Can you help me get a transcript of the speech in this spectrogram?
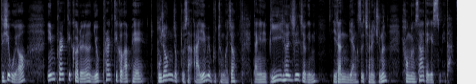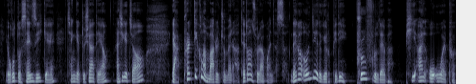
뜻이고요. impractical은 요 practical 앞에 부정접두사 im이 붙은 거죠. 당연히 비현실적인 이라는 뉘앙스 전해주는 형용사 되겠습니다. 요것도 센스 있게 챙겨 두셔야 돼요. 아시겠죠? 야, practical한 말을 좀 해라. 대도한 소리하고 앉았어. 내가 언제 해도 괴롭히디? proof를 대봐. P-R-O-O-F.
